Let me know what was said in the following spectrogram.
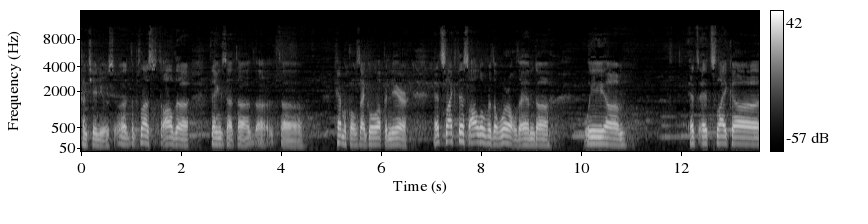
continues. Uh, the plus all the things that the, the, the chemicals that go up in the air. It's like this all over the world, and uh, we um, it's it's like uh,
